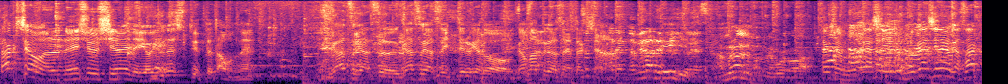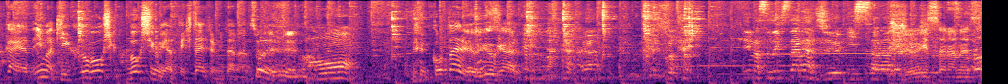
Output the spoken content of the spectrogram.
拓ちゃんは練習しないで余裕ですって言ってたもんねガツガツガツガツ言ってるけど頑張ってください拓ちゃん。舐められてるじゃないですか危ないですねこれは拓ちゃん昔昔なんかサッカーやって今キックボクシボクシングやって鍛えてるみたいなんですよ。そうですね。お答える余裕がある。今鈴木さんが11皿目。11皿目ですね。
